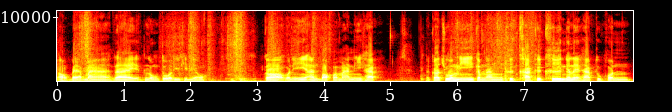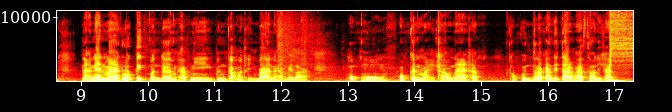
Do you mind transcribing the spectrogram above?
ออกแบบมาได้ลงตัวดีทีเดียว ก็วันนี้อันบ็อกประมาณนี้ครับ แล้วก็ช่วงนี้กำลังคึกคักคึกคืนกันเลยครับ ทุกคนหนาแน่นมากรถติดเหมือนเดิมครับ นี่เพิ่งกลับมาถึงบ้านนะครับ เวลา6โมงพบกันใหม่คราวหน้าครับ ขอบคุณสำหรับการติดตามครับ สวัสดีครับ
